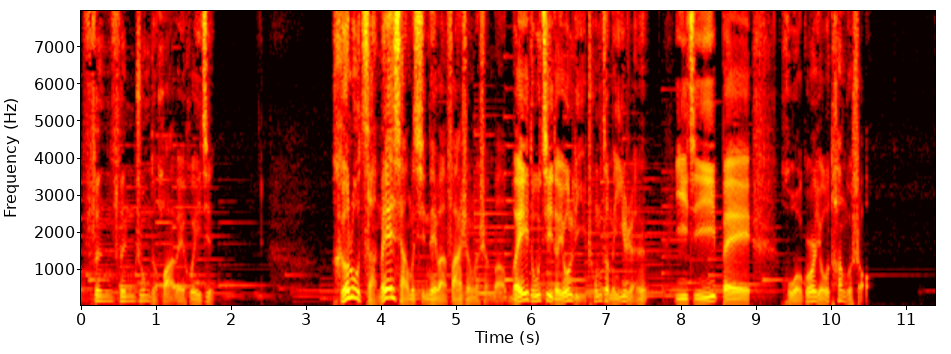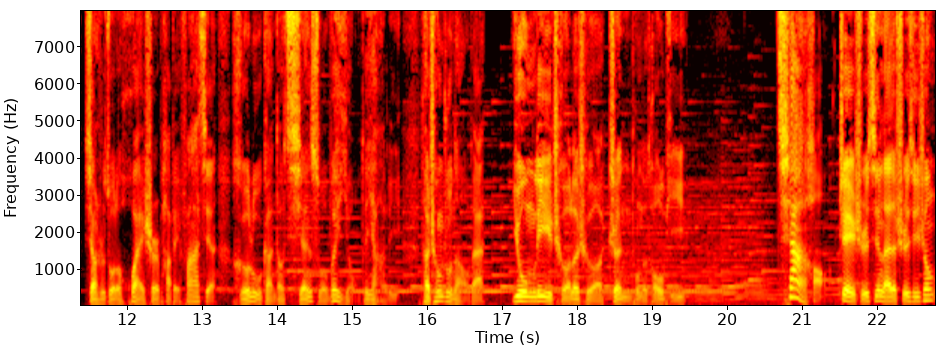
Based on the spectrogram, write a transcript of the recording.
分分钟的化为灰烬。何璐怎么也想不起那晚发生了什么，唯独记得有李冲这么一人，以及被火锅油烫过手，像是做了坏事怕被发现。何璐感到前所未有的压力，他撑住脑袋，用力扯了扯阵痛的头皮。恰好这时新来的实习生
